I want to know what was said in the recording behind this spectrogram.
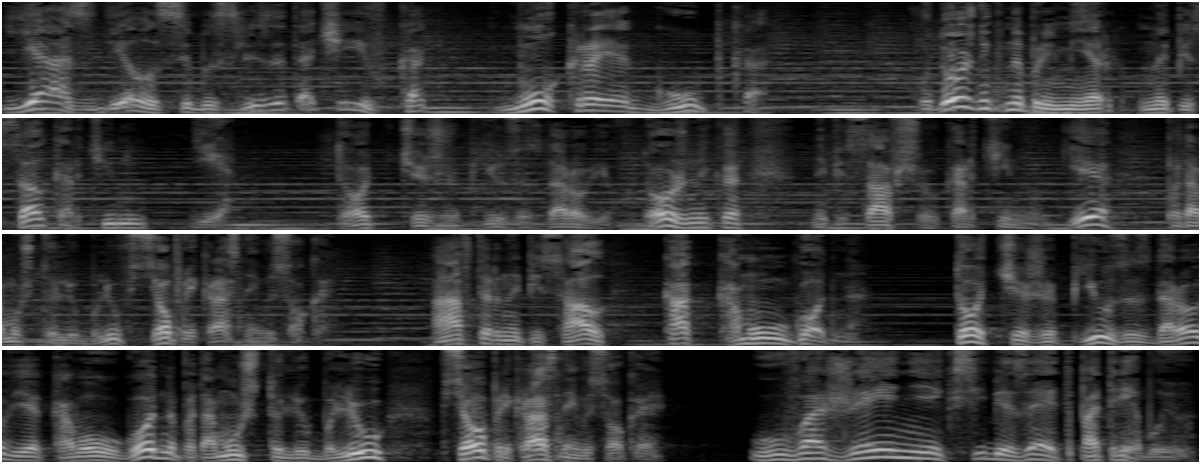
Я сделался бы слезоточив, как мокрая губка. Художник, например, написал картину «Е» тотчас же пью за здоровье художника, написавшего картину Ге, потому что люблю все прекрасное и высокое. Автор написал «как кому угодно». Тотчас же пью за здоровье кого угодно, потому что люблю все прекрасное и высокое. Уважение к себе за это потребую.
